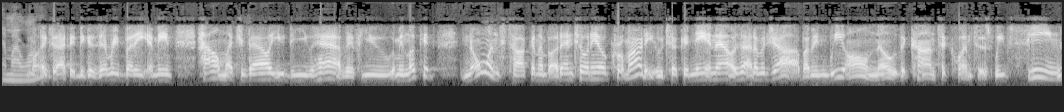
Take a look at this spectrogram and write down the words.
Am I wrong? Well, exactly, because everybody. I mean, how much value do you have if you? I mean, look at no one's talking about Antonio Cromartie, who took a knee and now is out of a job. I mean, we all know the consequences. We've seen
